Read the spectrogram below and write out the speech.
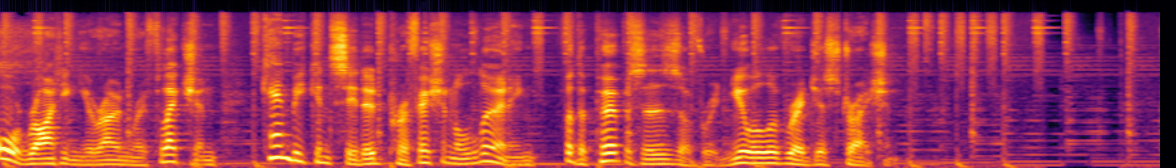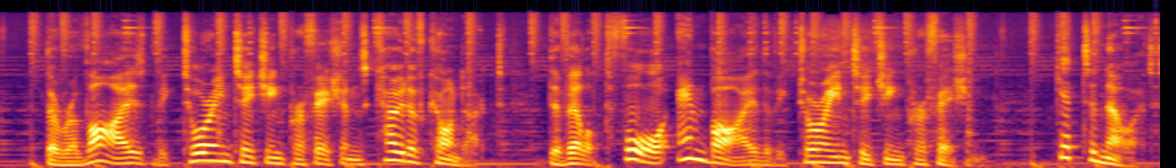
or writing your own reflection can be considered professional learning for the purposes of renewal of registration. The revised Victorian Teaching Professions Code of Conduct developed for and by the Victorian teaching profession. Get to know it.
